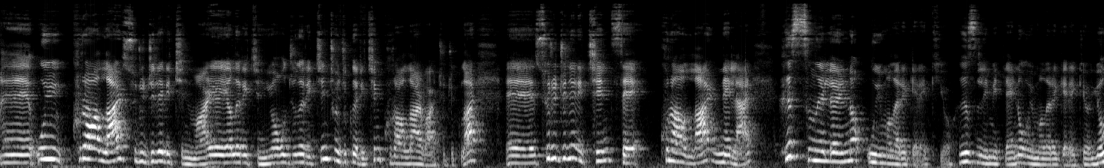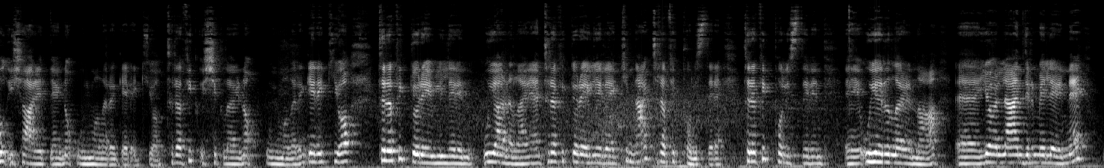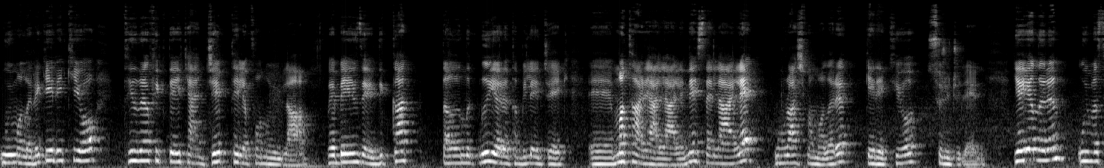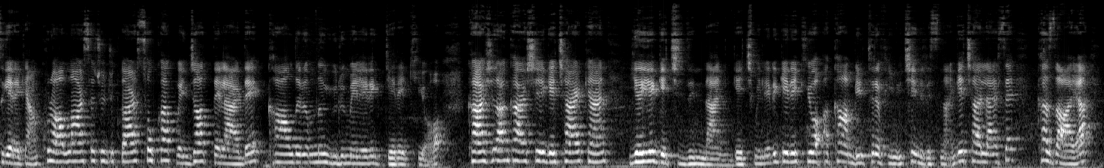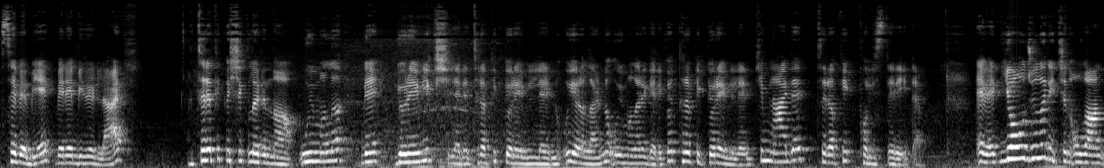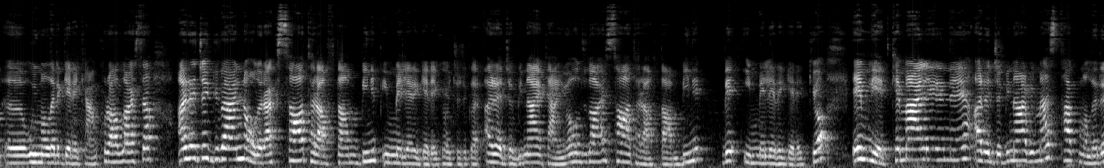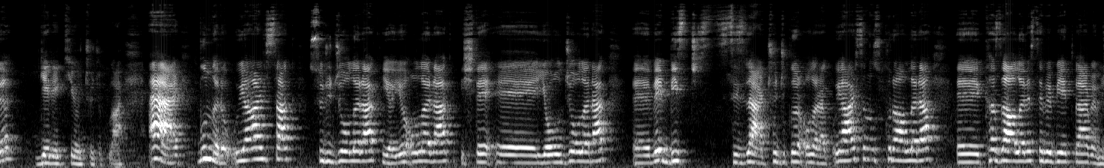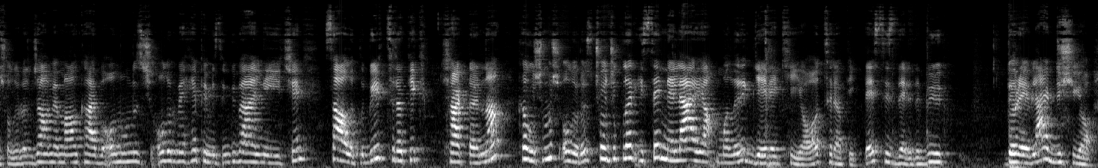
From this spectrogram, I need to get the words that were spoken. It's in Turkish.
e, uy kurallar sürücüler için var, yayalar için, yolcular için, çocuklar için kurallar var çocuklar. E, sürücüler için ise kurallar neler? Hız sınırlarına uymaları gerekiyor. Hız limitlerine uymaları gerekiyor. Yol işaretlerine uymaları gerekiyor. Trafik ışıklarına uymaları gerekiyor. Trafik görevlilerin uyarılar yani trafik görevlileri kimler? Trafik polisleri. Trafik polislerin e, uyarılarına, e, yönlendirmelerine uymaları gerekiyor. Trafikteyken cep telefonuyla ve benzeri dikkat dağınıklığı yaratabilecek e, materyallerle, nesnelerle uğraşmamaları gerekiyor sürücülerin. Yayaların uyması gereken kurallarsa çocuklar sokak ve caddelerde kaldırımda yürümeleri gerekiyor. Karşıdan karşıya geçerken yaya geçidinden geçmeleri gerekiyor. Akan bir trafiğin içerisinden geçerlerse kazaya sebebiyet verebilirler trafik ışıklarına uymalı ve görevli kişilere, trafik görevlilerine uyarılarına uymaları gerekiyor. Trafik görevlileri kimlerdi? Trafik polisleriydi. Evet, yolcular için olan e, uymaları gereken kurallarsa araca güvenli olarak sağ taraftan binip inmeleri gerekiyor çocuklar. Araca binerken yolcular sağ taraftan binip ve inmeleri gerekiyor. Emniyet kemerlerini araca biner binmez takmaları gerekiyor çocuklar. Eğer bunlara uyarsak sürücü olarak, yaya olarak, işte e, yolcu olarak e, ve biz sizler çocuklar olarak uyarsanız kurallara e, kazalara sebebiyet vermemiş oluruz. Can ve mal kaybı olmamız için olur ve hepimizin güvenliği için sağlıklı bir trafik şartlarına kavuşmuş oluruz. Çocuklar ise neler yapmaları gerekiyor trafikte? Sizlere de büyük görevler düşüyor.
